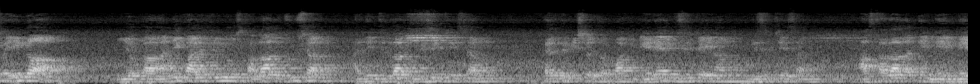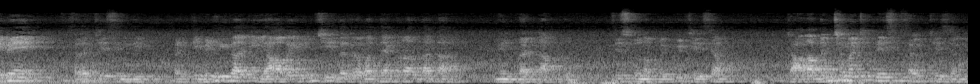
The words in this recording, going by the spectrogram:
స్వయంగా ఈ యొక్క అన్ని కాలేజీలు స్థలాలు చూశాను. అన్ని జిల్లాలు విజిట్ చేశాను. హెల్త్ మినిస్టర్తో పాటు నేనే విజిట్ అయినాను విజిట్ చేశాను. ఆ స్థలాలన్నీ మే మేమే సెలెక్ట్ చేసింది. ప్రతి మెడికల్ కాలేజీ యాభై నుంచి దగ్గర వంద ఎకరాల దాకా మేము దాన్ని అప్పుడు తీసుకున్నప్పుడు రిక్రూట్ చేశాము చాలా మంచి మంచి ప్లేసెస్ సెలెక్ట్ చేశాము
